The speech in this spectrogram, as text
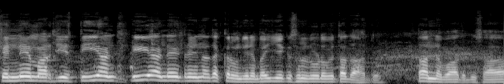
ਕਿੰਨੇ ਮਰਜ਼ੀ 30 ਆਂ- 30 ਆਂਡੇ ਟ੍ਰੇਨਾਂ ਤੱਕ ਆਉਂਦੇ ਨੇ ਬਾਈ ਜੇ ਕਿਸੇ ਨੂੰ ਲੋੜ ਹੋਵੇ ਤਾਂ ਦੱਸ ਦਿਓ। ਧੰਨਵਾਦ ਵੀ ਸਾਹਿਬ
